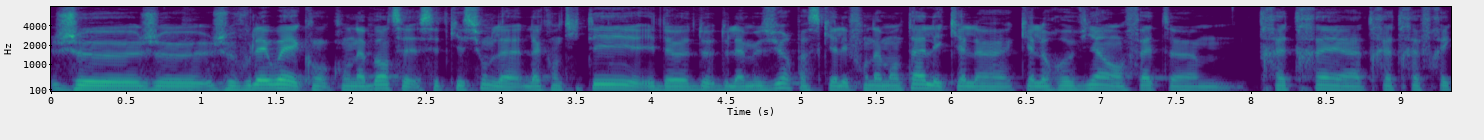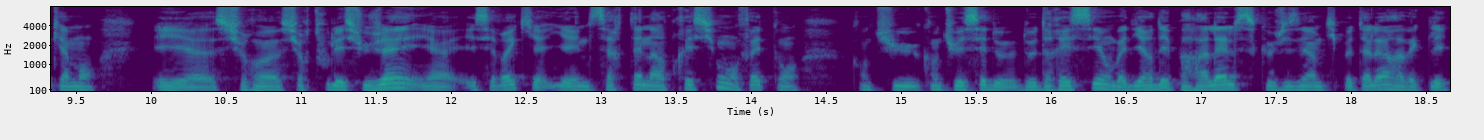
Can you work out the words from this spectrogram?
Je, je, voulais ouais, qu'on aborde cette question de la, quantité et de, la mesure parce qu'elle est fondamentale et qu'elle qu'elle revient en fait très très très très fréquemment et sur, sur tous les sujets. Et, c'est vrai qu'il y, a une certaine impression en fait quand tu, quand tu essaies de, dresser, on va dire, des parallèles, ce que je disais un petit peu tout à l'heure avec les,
